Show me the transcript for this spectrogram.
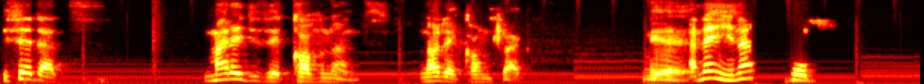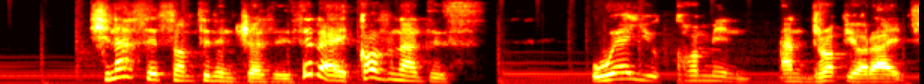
He said that marriage is a covenant, not a contract. Yeah. And then he now said, she now said something interesting. He said that a covenant is where you come in and drop your rights.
